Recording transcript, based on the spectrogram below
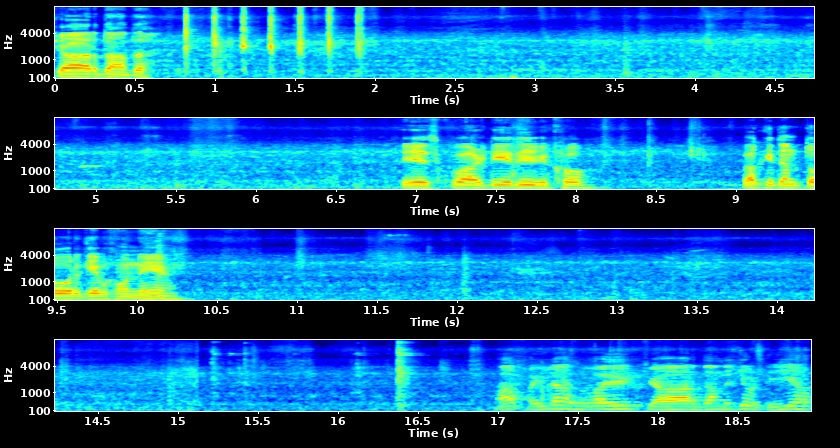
ਚਾਰ ਦੰਦ। ਇਸ ਕੁਆਲਿਟੀ ਇਹਦੀ ਵੇਖੋ। ਬਾਕੀ ਤੁਹਾਨੂੰ ਤੋੜ ਕੇ ਵਿਖਾਉਨੇ ਆ ਆ ਪਹਿਲਾ ਸਵਾ ਜੀ ਚਾਰ ਦੰਦ ਝੋਟੀ ਆ।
